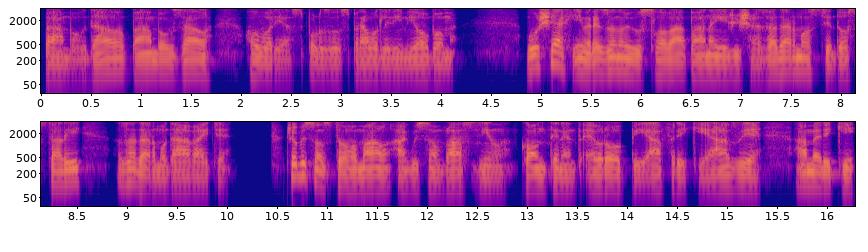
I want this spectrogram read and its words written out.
Pán Boh dal, pán Boh vzal, hovoria spolu so spravodlivým Jobom. V ušiach im rezonujú slová pána Ježiša zadarmo ste dostali, zadarmo dávajte. Čo by som z toho mal, ak by som vlastnil kontinent Európy, Afriky, Ázie, Ameriky,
